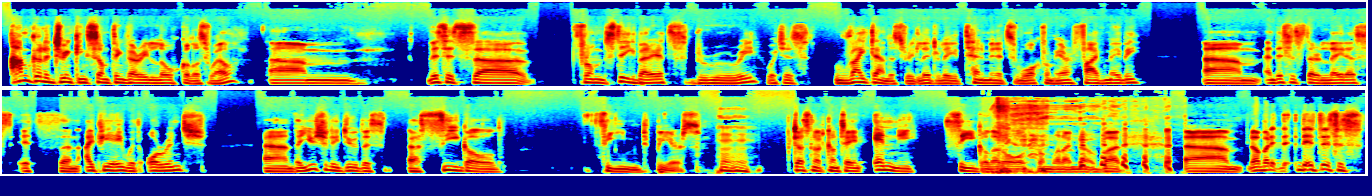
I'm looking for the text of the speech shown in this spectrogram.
I'm going to drinking something very local as well. Um, this is uh, from Stigbergets Brewery, which is right down the street, literally 10 minutes walk from here, five maybe. Um, and this is their latest. It's an IPA with orange. And they usually do this uh, seagull themed beers. Does not contain any seagull at all, from what I know. But um, no, but it, it, this is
